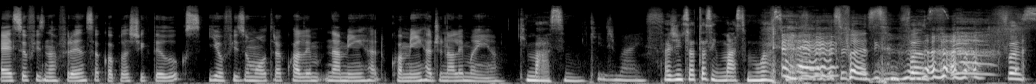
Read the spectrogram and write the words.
Essa eu fiz na França com a Plastic Deluxe. E eu fiz uma outra com a, Ale- na Minha, com a Minhad na Alemanha. Que máximo. Que demais. A gente só tá assim, máximo, máximo. É, fãs. Fãs. Fãs.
